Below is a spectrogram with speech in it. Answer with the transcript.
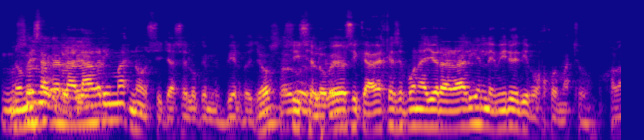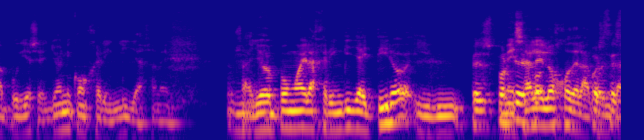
no me te la lágrima. No, sí, ya sé lo que me pierdo yo. Sabes Sí, se lo veo. Si cada vez que se pone a llorar alguien le miro y digo, joder, macho, ojalá pudiese. Yo ni con jeringuillas salen. O sea, yo pongo ahí la jeringuilla y tiro y Pero es porque- me sale el ojo de la Pues te cuenta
